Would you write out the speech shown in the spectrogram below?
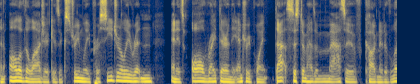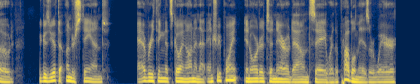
and all of the logic is extremely procedurally written and it's all right there in the entry point, that system has a massive cognitive load because you have to understand everything that's going on in that entry point in order to narrow down, say, where the problem is or where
